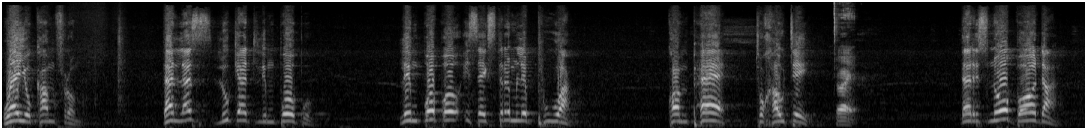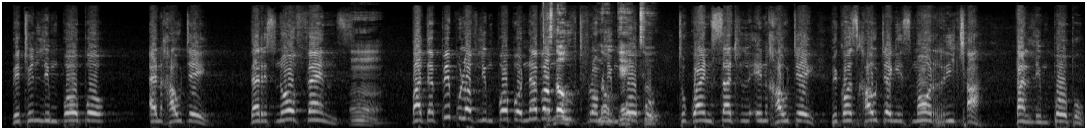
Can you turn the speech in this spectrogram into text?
where you come from. Then let's look at Limpopo. Limpopo is extremely poor compared to Gauteng. Right. There is no border between Limpopo and Gauteng. There is no fence. Hmm. But the people of Limpopo never There's no- moved from no Limpopo to go and settle in Gauteng because Gauteng is more richer than Limpopo.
